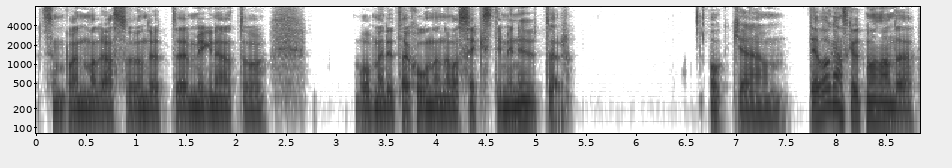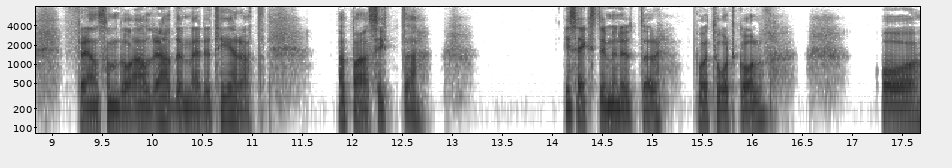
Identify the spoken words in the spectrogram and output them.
liksom på en madrass och under ett eh, myggnät. Och, och meditationen var 60 minuter. Och eh, det var ganska utmanande för en som då aldrig hade mediterat. Att bara sitta i 60 minuter på ett hårt golv. Och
